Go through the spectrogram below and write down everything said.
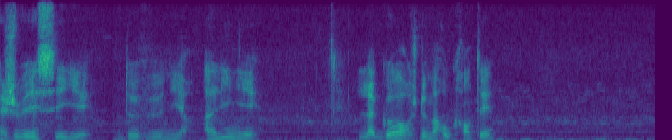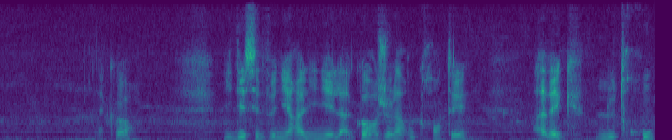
je vais essayer de venir aligner la gorge de ma roue crantée L'idée c'est de venir aligner la gorge de la roue crantée avec le trou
